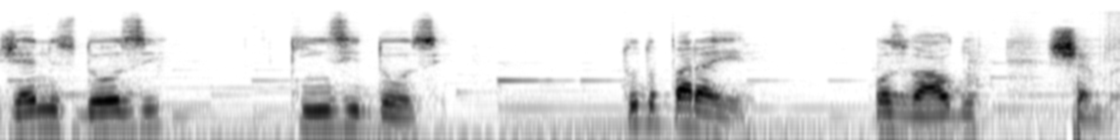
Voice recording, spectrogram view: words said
Gênesis 12, 15 e 12. Tudo para ele. Oswaldo Chamber.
